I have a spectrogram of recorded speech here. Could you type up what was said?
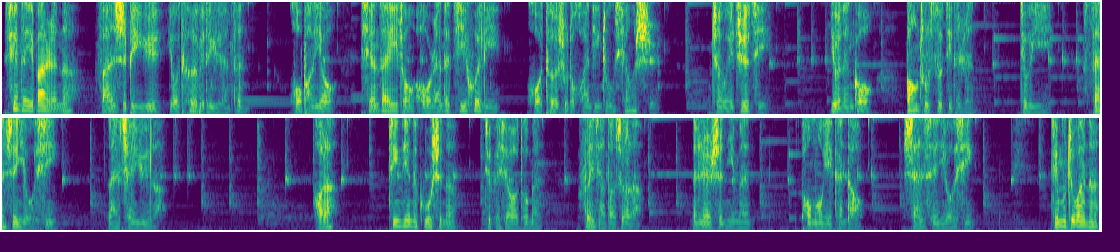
现代一般人呢，凡是比喻有特别的缘分，或朋友闲在一种偶然的机会里，或特殊的环境中相识，成为知己，又能够帮助自己的人。就以“三生有幸”来称誉了。好了，今天的故事呢，就给小耳朵们分享到这了。能认识你们，童某也感到三生有幸。节目之外呢，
